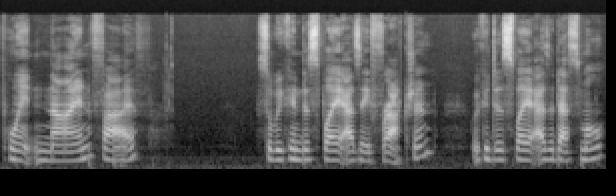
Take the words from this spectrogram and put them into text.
0.95. So we can display as a fraction. We could display it as a decimal,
